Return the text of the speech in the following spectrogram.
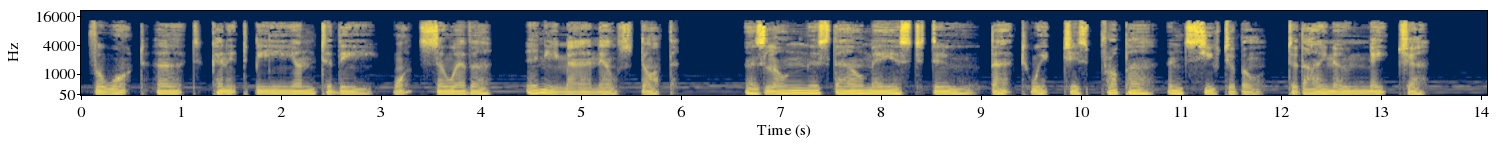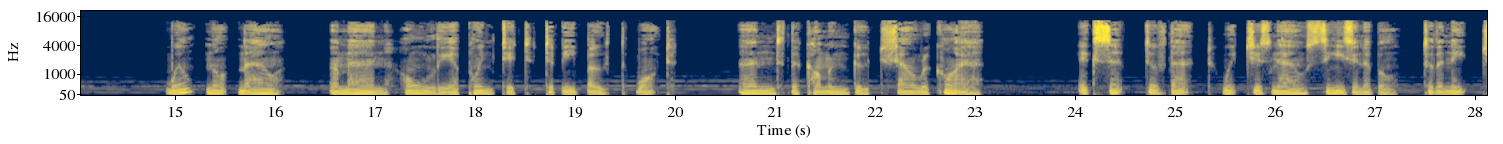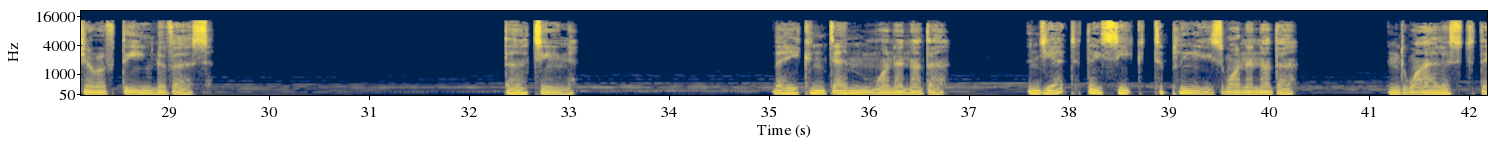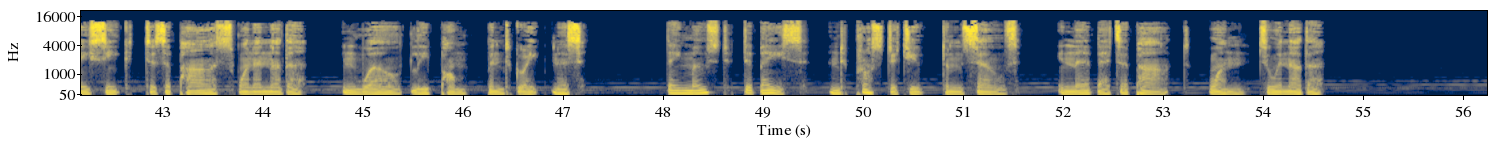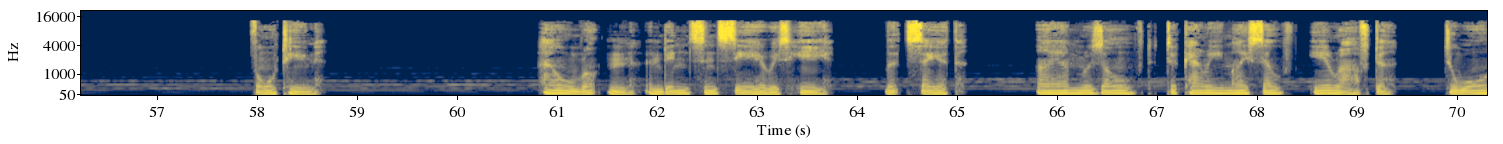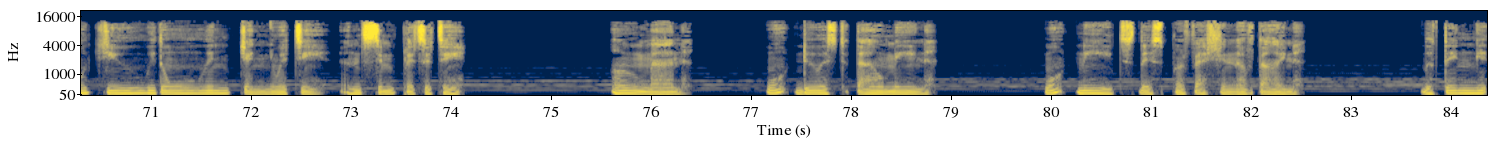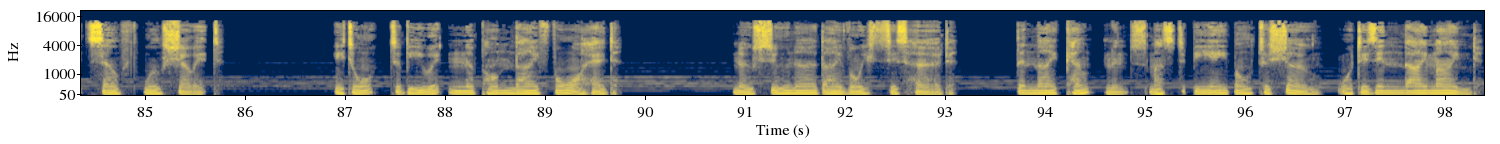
For what hurt can it be unto thee whatsoever any man else doth, as long as thou mayest do that which is proper and suitable to thine own nature? Wilt not thou, a man wholly appointed to be both what and the common good shall require, except of that which is now seasonable to the nature of the universe. 13. They condemn one another, and yet they seek to please one another, and whilst they seek to surpass one another in worldly pomp and greatness, they most debase and prostitute themselves in their better part one to another. 14. How rotten and insincere is he that saith, I am resolved to carry myself hereafter towards you with all ingenuity and simplicity O man, what doest thou mean? What needs this profession of thine? The thing itself will show it. It ought to be written upon thy forehead. No sooner thy voice is heard than thy countenance must be able to show what is in thy mind,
